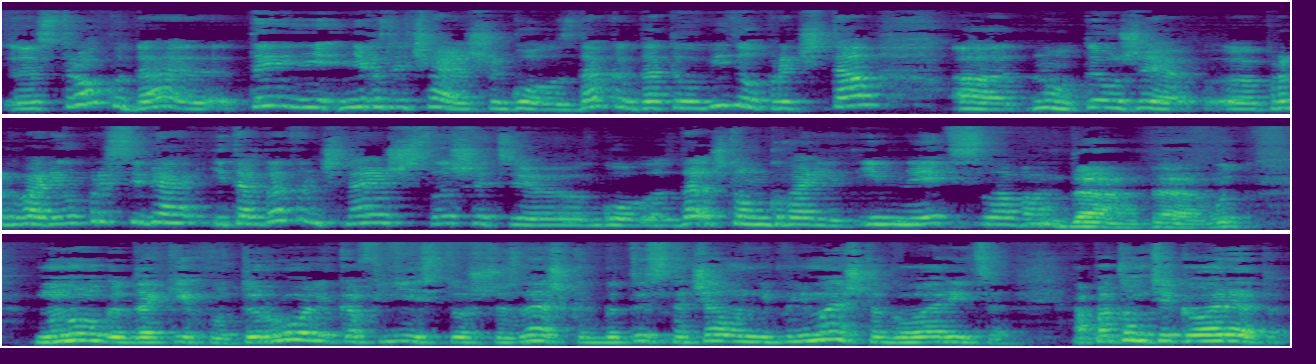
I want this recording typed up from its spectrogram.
э, строку, да, э, ты не, различаешь и голос, да, когда ты увидел, прочитал, ну, ты уже проговорил про себя, и тогда ты начинаешь слышать голос, да, что он говорит, именно эти слова. Да, да, вот много таких вот и роликов есть, то, что, знаешь, как бы ты сначала не понимаешь, что говорится, а потом тебе говорят,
